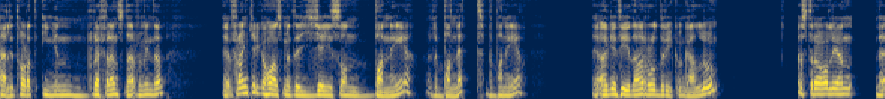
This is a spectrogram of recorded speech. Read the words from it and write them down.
Ärligt talat ingen referens där för min del. Eh, Frankrike har en som heter Jason Banet. Eller Banet. Banet. Eh, Argentina Rodrigo Gallo. Australien. Nej,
